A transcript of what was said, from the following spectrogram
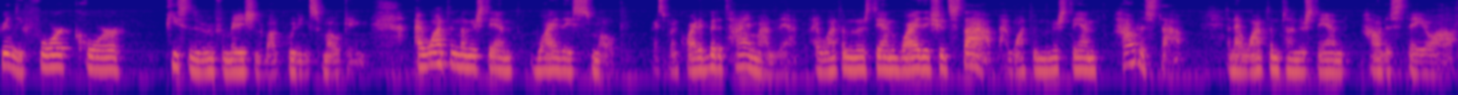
really four core pieces of information about quitting smoking. I want them to understand why they smoke. I spend quite a bit of time on that. I want them to understand why they should stop. I want them to understand how to stop. And I want them to understand how to stay off.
